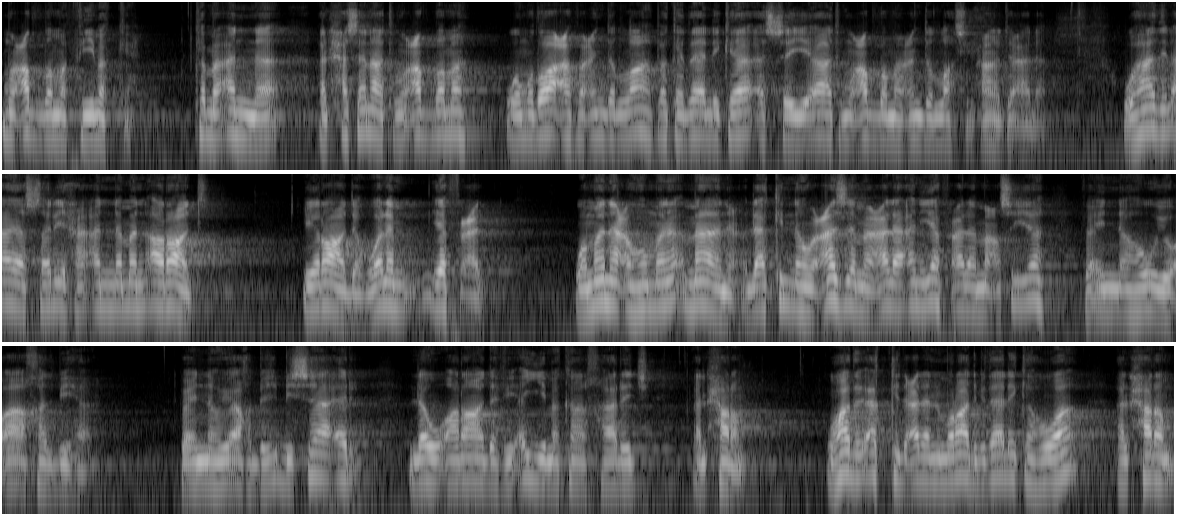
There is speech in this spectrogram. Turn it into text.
معظمة في مكة كما أن الحسنات معظمة ومضاعفة عند الله فكذلك السيئات معظمة عند الله سبحانه وتعالى. وهذه الآية الصريحة أن من أراد إرادة ولم يفعل ومنعه مانع لكنه عزم على أن يفعل معصية فإنه يؤاخذ بها. فإنه يؤاخذ بسائر لو أراد في أي مكان خارج الحرم. وهذا يؤكد على المراد بذلك هو الحرم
